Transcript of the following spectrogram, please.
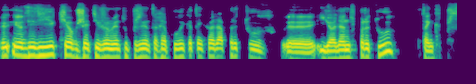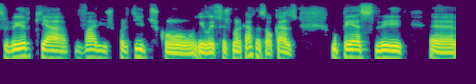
Eu diria que objetivamente o Presidente da República tem que olhar para tudo. Eh, e olhando para tudo tem que perceber que há vários partidos com eleições marcadas, ao caso o PSD, eh,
